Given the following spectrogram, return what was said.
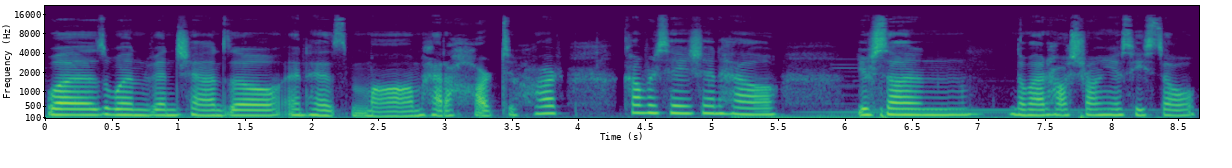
was when Vincenzo and his mom had a heart to heart conversation how your son, no matter how strong he is, he's still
